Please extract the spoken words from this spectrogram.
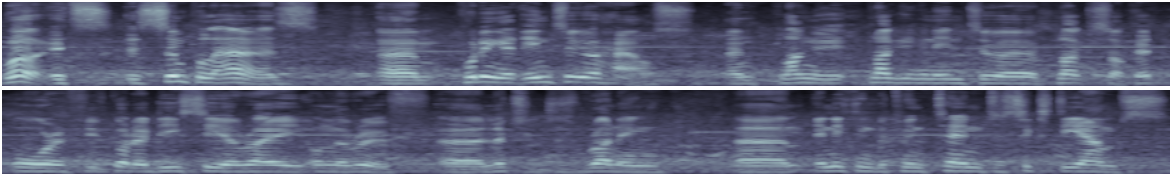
Well, it's as simple as um, putting it into your house and plugging it, plugging it into a plug socket, or if you've got a DC array on the roof, uh, literally just running um, anything between 10 to 60 amps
